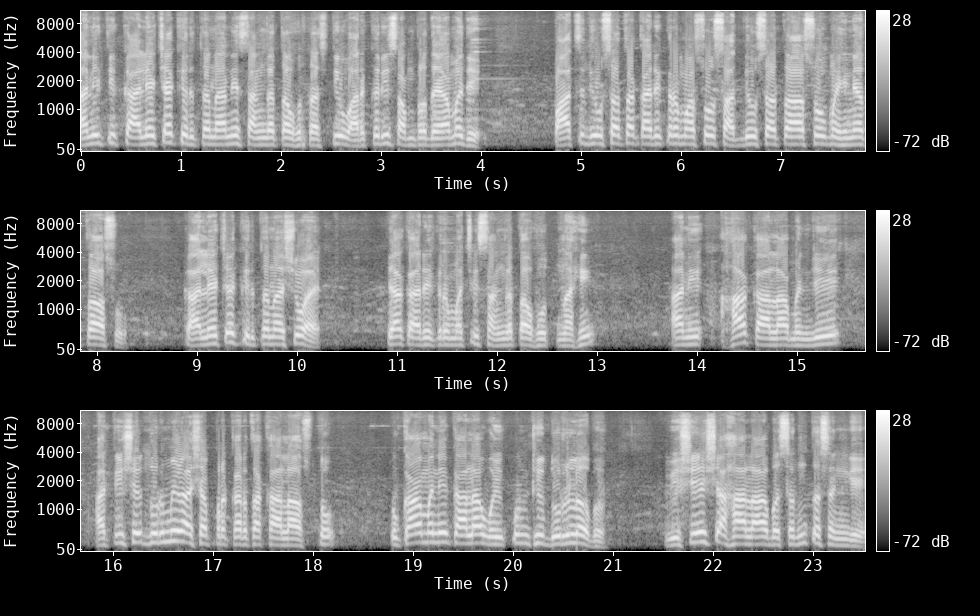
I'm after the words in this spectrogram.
आणि ती काल्याच्या कीर्तनाने सांगता होत असती. वारकरी संप्रदायामध्ये पाच दिवसाचा कार्यक्रम असो सात दिवसाचा असो महिन्याचा असो काल्याच्या कीर्तनाशिवाय त्या कार्यक्रमाची सांगता होत नाही. आणि हा काला म्हणजे अतिशय दुर्मिळ अशा प्रकारचा काला असतो. तुका म्हणे काला वैकुंठी दुर्लभ. विशेष हा लाभ संत संगे.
